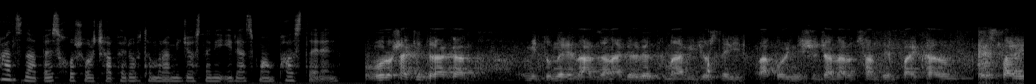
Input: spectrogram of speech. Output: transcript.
առանձնապես խոշոր չափերով թմրամիջոցների իրացման փաստեր են։ Որոշակի դրական միտումներ են արձանագրվել թմրամիջոցների ապօրինի շրջանառության դեմ պայքարում։ Այս տարի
